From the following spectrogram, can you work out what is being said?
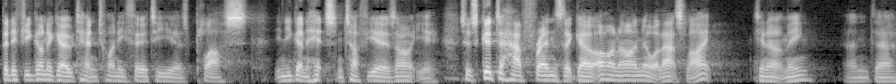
but if you're going to go 10, 20, 30 years plus, then you're going to hit some tough years, aren't you? So it's good to have friends that go, oh, no, I know what that's like. Do you know what I mean? And uh,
